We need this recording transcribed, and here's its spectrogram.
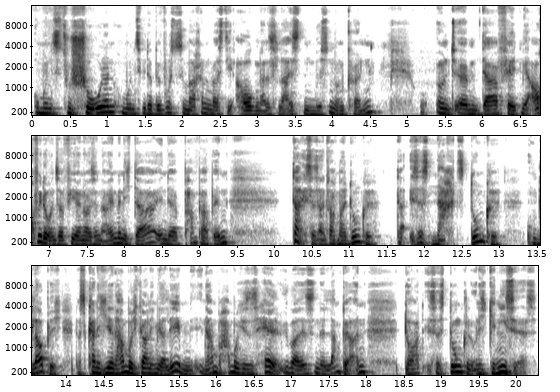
um uns zu schonen, um uns wieder bewusst zu machen, was die Augen alles leisten müssen und können. Und ähm, da fällt mir auch wieder unser Ferienhäuschen ein, wenn ich da in der Pampa bin da ist es einfach mal dunkel. Da ist es nachts dunkel. Unglaublich. Das kann ich hier in Hamburg gar nicht mehr erleben. In Hamburg ist es hell. Überall ist eine Lampe an. Dort ist es dunkel und ich genieße es.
